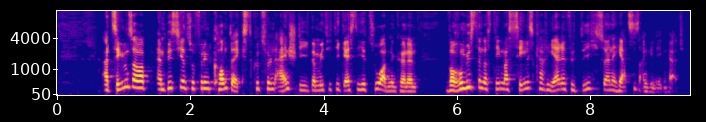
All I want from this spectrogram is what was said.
Erzähl uns aber ein bisschen so für den Kontext, kurz für den Einstieg, damit sich die Gäste hier zuordnen können. Warum ist denn das Thema Sales-Karriere für dich so eine Herzensangelegenheit?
